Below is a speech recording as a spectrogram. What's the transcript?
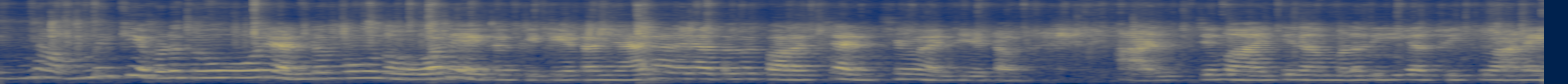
ഇന്ന് അമ്മയ്ക്ക് എവിടുന്നോ രണ്ട് മൂന്ന് ഓലയൊക്കെ കിട്ടി കേട്ടോ ഞാൻ അതിനകത്തൊക്കെ കുറച്ച് അടിച്ചു മാറ്റി കേട്ടോ അടിച്ചു മാറ്റി നമ്മൾ തീ കത്തിക്കുവാണേ.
